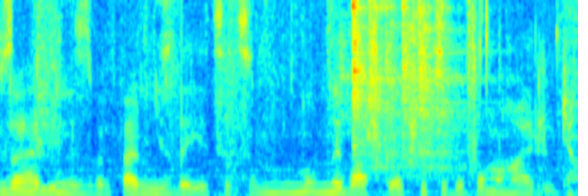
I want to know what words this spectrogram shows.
Взагалі не звертаю, мені здається, це ну не важко, якщо це допомагає людям.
